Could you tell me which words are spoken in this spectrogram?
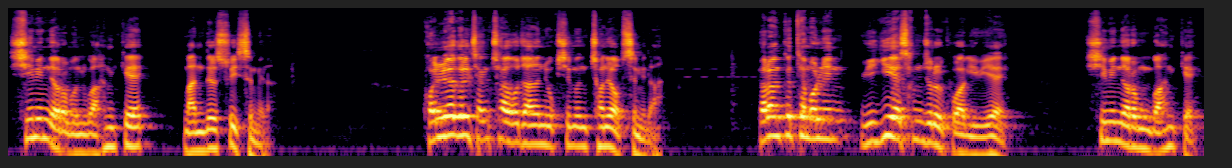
시민 여러분과 함께 만들 수 있습니다. 권력을 쟁취하고자 하는 욕심은 전혀 없습니다. 벼랑 끝에 몰린 위기의 상주를 구하기 위해 시민 여러분과 함께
